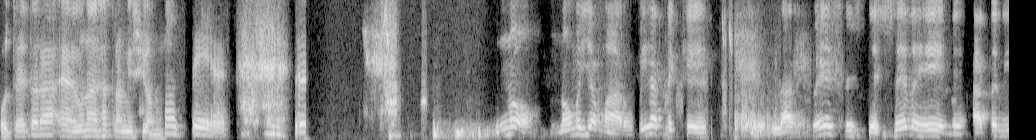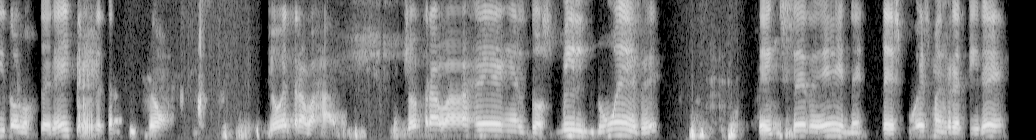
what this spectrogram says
¿Usted estará en alguna de esas transmisiones? No, no me llamaron. Fíjate que las veces que CDN ha tenido los derechos de transmisión, yo he trabajado. Yo trabajé en el 2009 en CDN, después me retiré,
